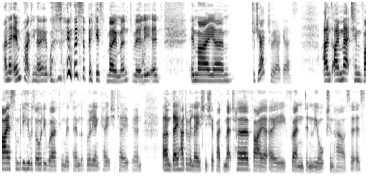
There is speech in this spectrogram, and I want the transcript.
and it impact. You know, it was it was the biggest moment really yeah. in in my um, trajectory, I guess. And I met him via somebody who was already working with him, the brilliant Kate Chertavian. Um, they had a relationship. I'd met her via a friend in the auction houses,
